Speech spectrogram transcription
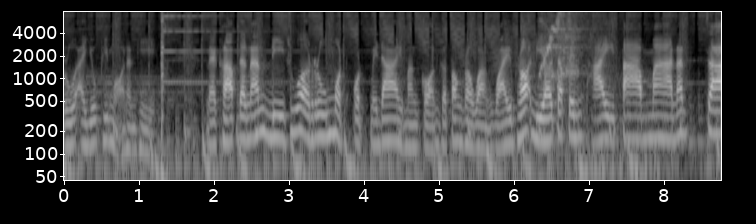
รู้อายุพี่หมอทันที นะครับ ดังนั้นดีชั่วรู้หมดอดไม่ได้ มังกรก็ต้องระวังไว้ เพราะเดี๋ยวจะเป็นภัยตามมานะจ๊ะ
